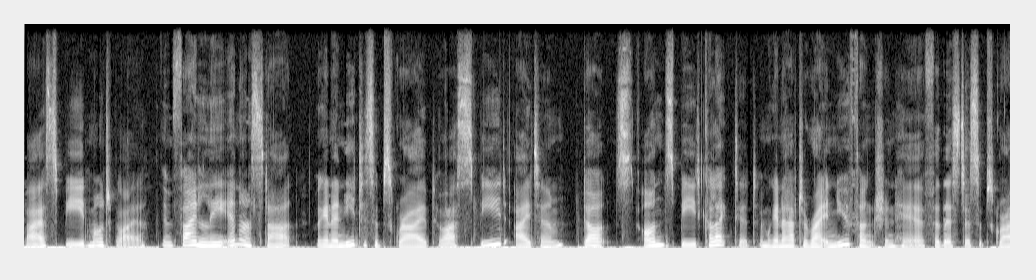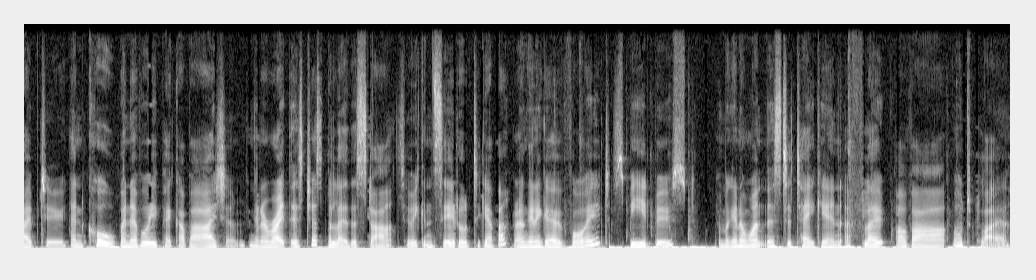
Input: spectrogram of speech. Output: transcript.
by a speed multiplier. And finally, in our start, we're going to need to subscribe to our speed item dots on speed collected. And we're going to have to write a new function here for this to subscribe to and call whenever we pick up our item. I'm going to write this just below the start so we can see it all together. I'm going to go void speed boost and we're going to want this to take in a float of our multiplier.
